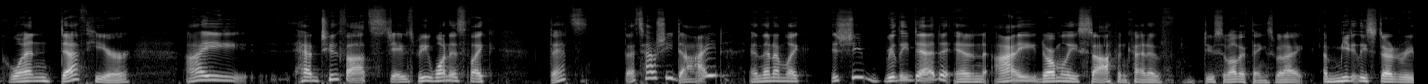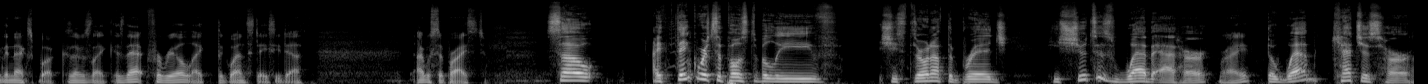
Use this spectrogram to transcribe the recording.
Gwen death here. I had two thoughts, James B. One is like, that's that's how she died, and then I'm like, is she really dead? And I normally stop and kind of do some other things, but I immediately started reading the next book because I was like, is that for real? Like the Gwen Stacy death? I was surprised. So I think we're supposed to believe she's thrown off the bridge. He shoots his web at her. Right? The web catches her,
